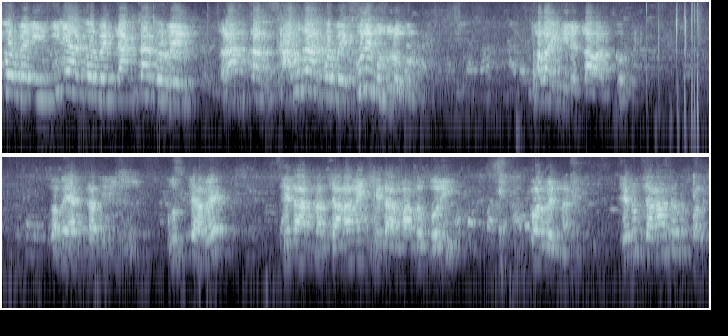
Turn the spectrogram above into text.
করবেন, ইঞ্জিনিয়ার করবেন, ডাক্তার করবেন, রাস্তার ঝাড়ুদার করবে কুলি মজুরও করবে। সবাই দিনের দাওয়াত করবে। তবে একটা জিনিস বুঝতে হবে যেটা আপনার জানা নেই, সেটা মাতো করি করবেন না। যেটুক জানা আছে ওটুক বলেন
